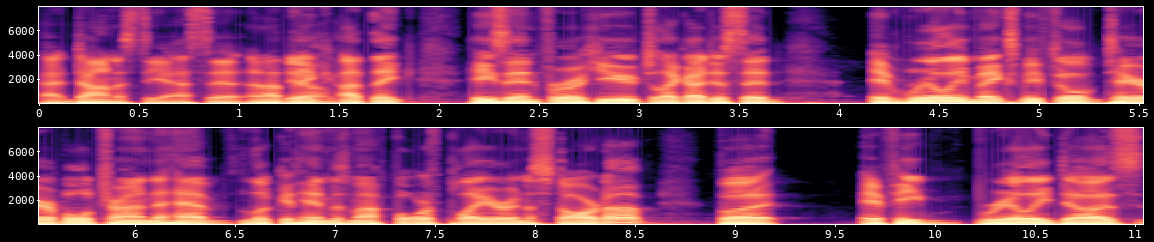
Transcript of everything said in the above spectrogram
at dynasty asset, and I think Yeah. I think he's in for a huge. Like I just said, it really makes me feel terrible trying to have look at him as my fourth player in a startup, but if he really does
